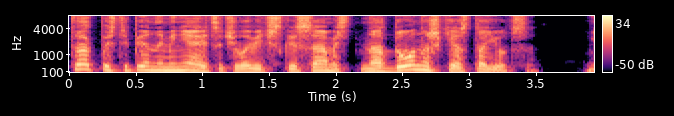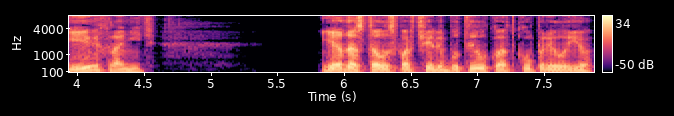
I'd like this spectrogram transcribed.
Так постепенно меняется человеческая самость, на донышке остается, ее и хранить. Я достал из портфеля бутылку, откупорил ее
